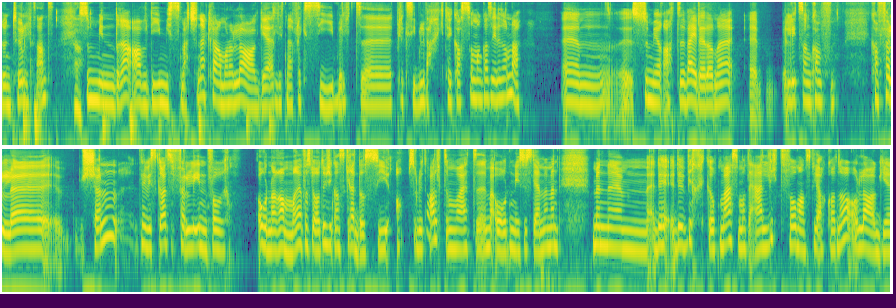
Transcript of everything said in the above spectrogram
rundt hull. Ja. Så mindre av de mismatchene klarer man å lage et litt mer fleksibelt, uh, fleksibel verktøykasse, om man kan si det sånn. da. Um, som gjør at veilederne litt sånn kan, kan følge skjønn til en viss grad, selvfølgelig innenfor ordna rammer. Jeg forstår at du ikke kan skreddersy absolutt alt, det må være et, med orden i systemet, men, men um, det, det, virker på meg som at det er litt for vanskelig akkurat nå å lage,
